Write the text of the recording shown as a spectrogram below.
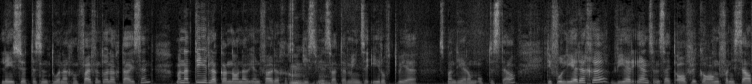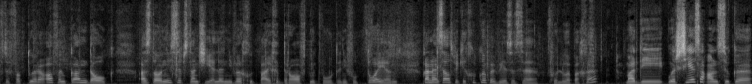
lê so tussen 20 en 25000, maar natuurlik kan daar nou eenvoudige goedjies mm, wees mm. wat 'n mens 'n uur of 2 spandeer om op te stel. Die volledige weer eens in Suid-Afrika hang van dieselfde faktore af en kan dalk as daar nie substansiële nuwe goed bygedraaf moet word in die voltooiing, kan hy selfs bietjie goedkoper wees as 'n voorlopige. Maar die oorseese aansoeke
